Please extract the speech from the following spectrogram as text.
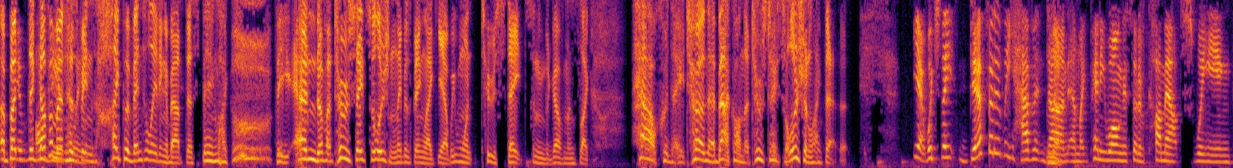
Uh, but it- the government has been hyperventilating about this, being like, the end of a two state solution. Labour's being like, yeah, we want two states. And the government's like, how could they turn their back on the two state solution like that? Yeah, which they definitely haven't done. And like Penny Wong has sort of come out swinging,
